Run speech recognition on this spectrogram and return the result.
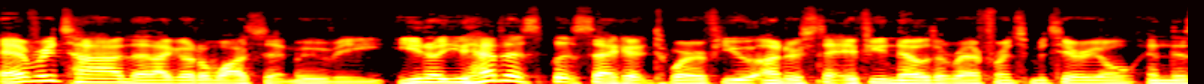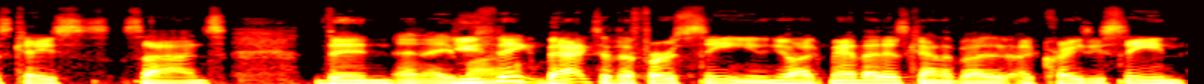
every time that I go to watch that movie, you know, you have that split second to where if you understand, if you know the reference material, in this case, signs, then you Mile. think back to the first scene and you're like, man, that is kind of a, a crazy scene.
